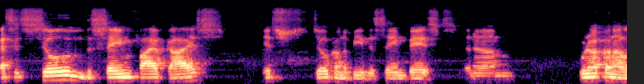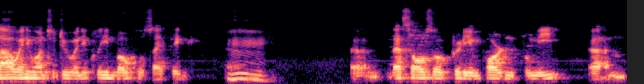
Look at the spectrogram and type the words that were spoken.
as it's still the same five guys, it's still going to be the same Baest, and um, we're not going to allow anyone to do any clean vocals. I think. Mm um, that's also pretty important for me. Um,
